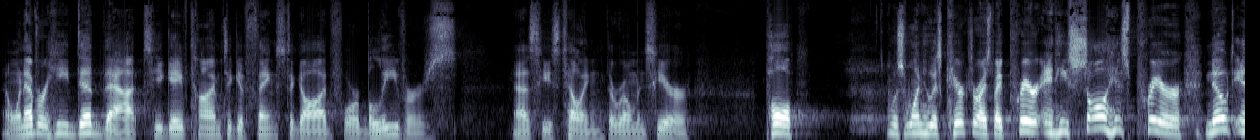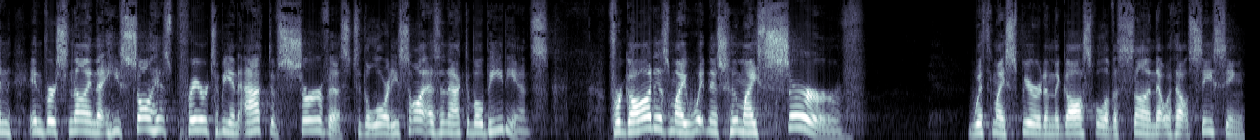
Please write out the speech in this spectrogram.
And whenever he did that, he gave time to give thanks to God for believers, as he's telling the Romans here. Paul was one who was characterized by prayer, and he saw his prayer. Note in, in verse 9 that he saw his prayer to be an act of service to the Lord. He saw it as an act of obedience. For God is my witness, whom I serve with my spirit and the gospel of a son, that without ceasing,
